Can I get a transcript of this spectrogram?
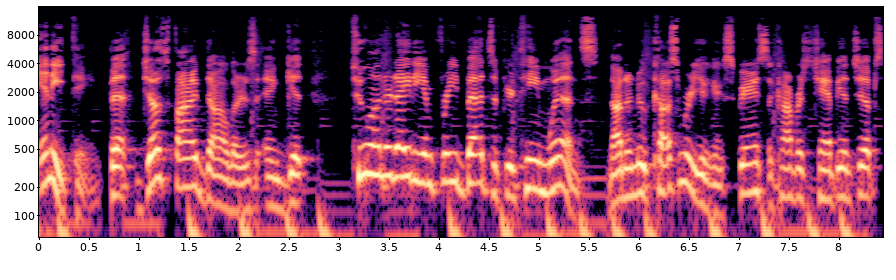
any team. Bet just $5 and get 280 in free bets if your team wins. Not a new customer, you can experience the conference championships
